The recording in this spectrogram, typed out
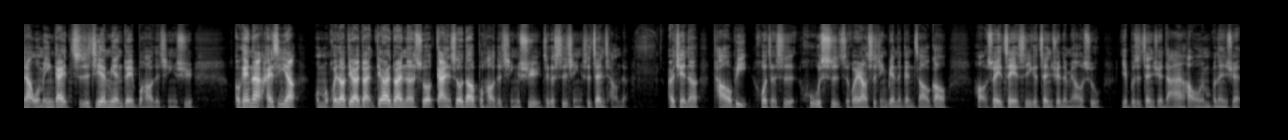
那我们应该直接面对不好的情绪。OK，那还是一样，我们回到第二段。第二段呢说，感受到不好的情绪这个事情是正常的，而且呢，逃避或者是忽视只会让事情变得更糟糕。好，所以这也是一个正确的描述，也不是正确答案。好，我们不能选，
